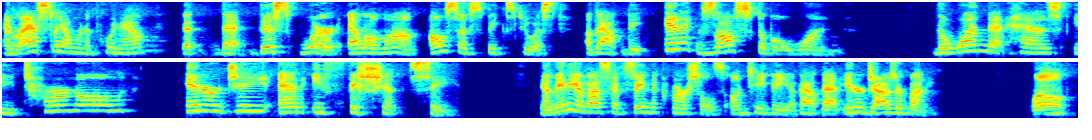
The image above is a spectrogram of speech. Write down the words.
And lastly, I want to point out that, that this word, El Olam, also speaks to us about the inexhaustible one, the one that has eternal energy and efficiency. Now, many of us have seen the commercials on TV about that Energizer Bunny. Well,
